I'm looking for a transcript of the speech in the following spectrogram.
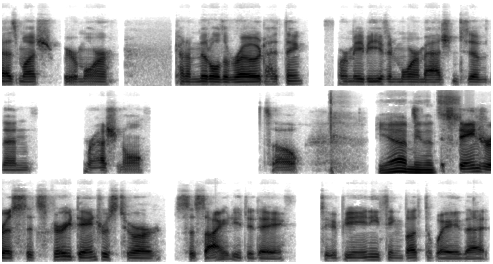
as much we were more kind of middle of the road i think or maybe even more imaginative than rational. So yeah i mean it's it's dangerous. It's very dangerous to our society today to be anything but the way that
